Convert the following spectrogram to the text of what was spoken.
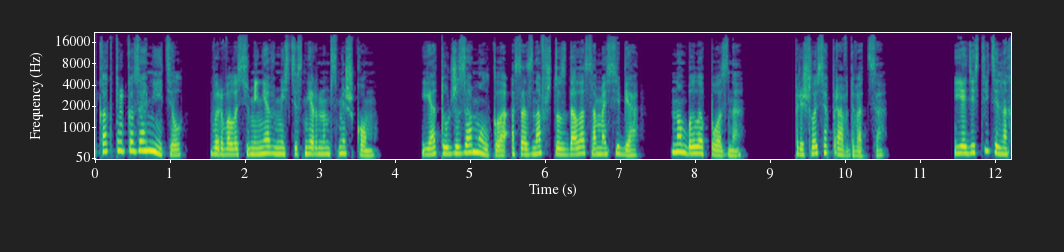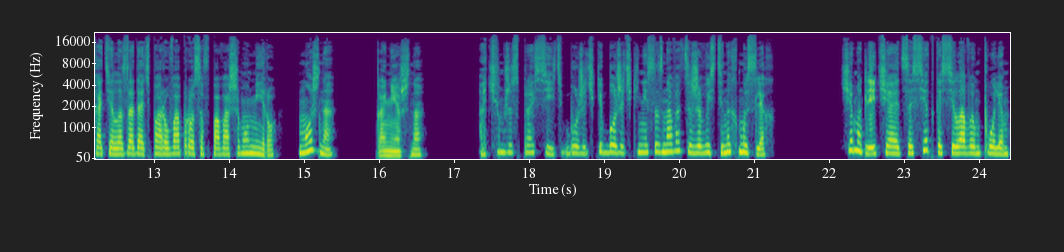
как только заметил», вырвалось у меня вместе с нервным смешком. Я тут же замолкла, осознав, что сдала сама себя, но было поздно. Пришлось оправдываться. «Я действительно хотела задать пару вопросов по вашему миру. Можно?» «Конечно». «О чем же спросить? Божечки-божечки, не сознаваться же в истинных мыслях». Чем отличается сетка с силовым полем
